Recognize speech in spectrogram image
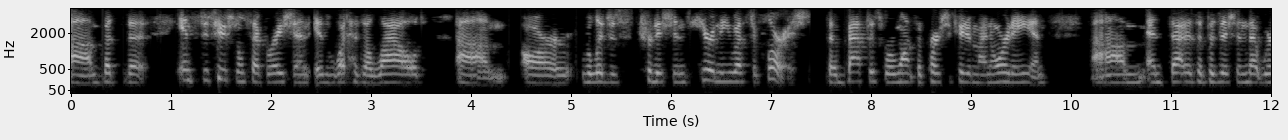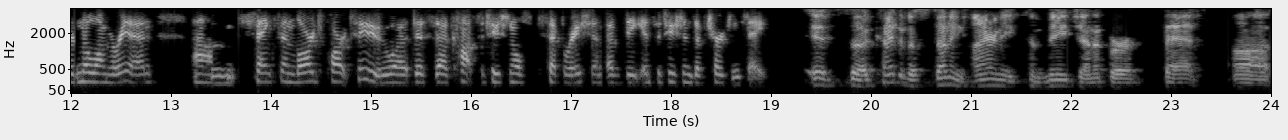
Um, but the institutional separation is what has allowed um, our religious traditions here in the U.S. to flourish. The Baptists were once a persecuted minority, and um, and that is a position that we're no longer in. Um, thanks in large part to uh, this uh, constitutional separation of the institutions of church and state. It's uh, kind of a stunning irony to me, Jennifer, that uh,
